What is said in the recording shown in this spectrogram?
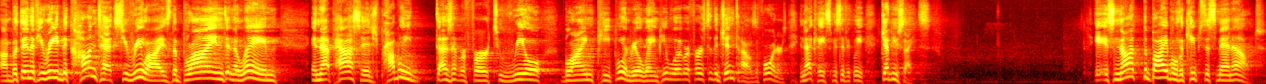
Um, but then if you read the context, you realize the blind and the lame in that passage probably doesn't refer to real blind people and real lame people. It refers to the Gentiles, the foreigners. In that case, specifically Jebusites. It's not the Bible that keeps this man out.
